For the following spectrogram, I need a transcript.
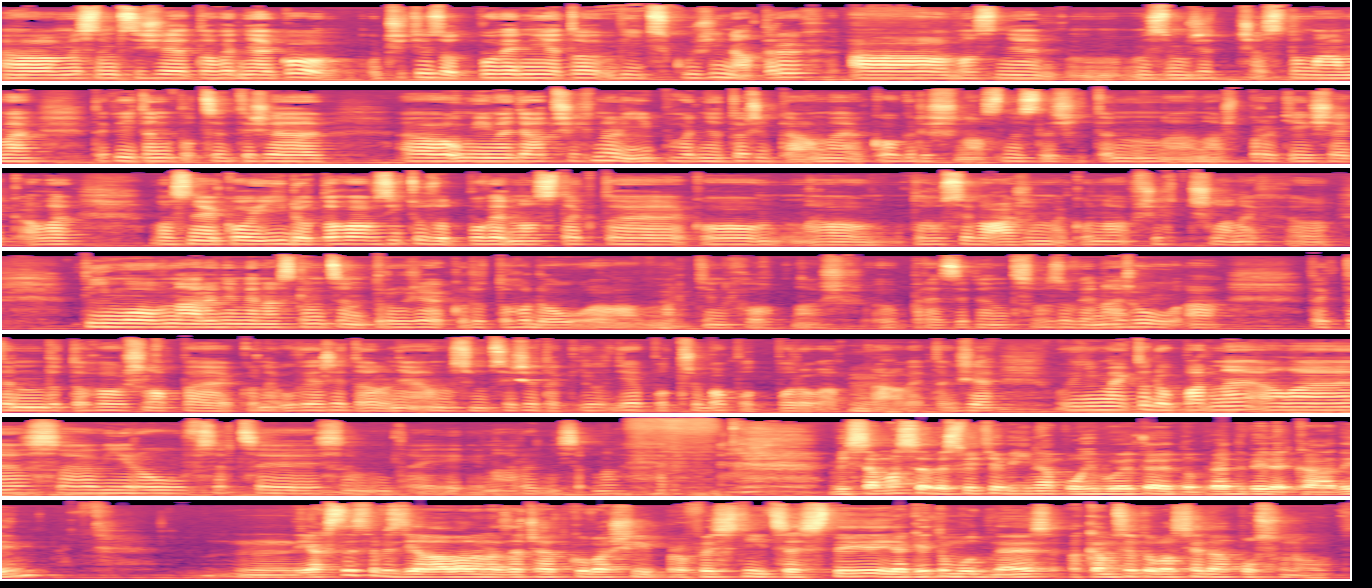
Uh, myslím si, že je to hodně jako určitě zodpovědný, je to víc kůží na trh a vlastně myslím, že často máme takový ten pocit, že umíme dělat všechno líp, hodně to říkáme, jako když nás neslyší ten uh, náš protějšek, ale vlastně jako jít do toho a vzít tu zodpovědnost, tak to je jako, toho si vážím jako na všech členech týmu v Národním vinařském centru, že jako do toho jdou a Martin Chlat, náš prezident svazu vinařů a tak ten do toho šlape jako neuvěřitelně a myslím si, že taky lidi je potřeba podporovat hmm. právě. Takže uvidíme, jak to dopadne, ale s vírou v srdci jsem tady i národní sommelier. Vy sama se ve světě vína pohybujete dobré dvě dekády. Hmm, jak jste se vzdělávala na začátku vaší profesní cesty, jak je tomu dnes a kam se to vlastně dá posunout?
